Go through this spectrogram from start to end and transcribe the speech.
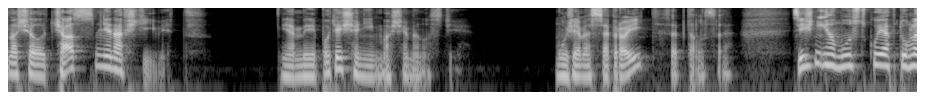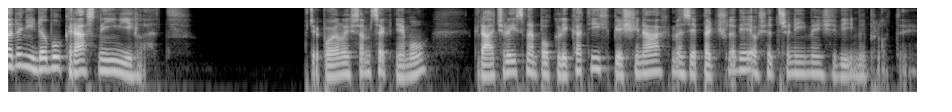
našel čas mě navštívit. Je mi potěšením, vaše milosti. Můžeme se projít? zeptal se. Z jižního můstku je v tuhle denní dobu krásný výhled. Připojil jsem se k němu, kráčeli jsme po klikatých pěšinách mezi pečlivě ošetřenými živými ploty.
